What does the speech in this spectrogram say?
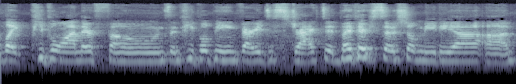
like people on their phones and people being very distracted by their social media. Um,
